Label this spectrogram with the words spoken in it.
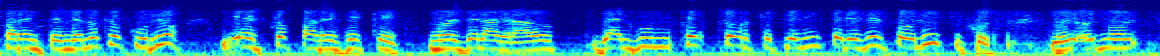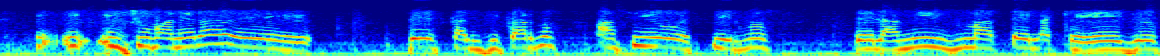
para entender lo que ocurrió. Y esto parece que no es del agrado de algún sector que tiene intereses políticos. y, su manera de, descalificarnos ha sido vestirnos de la misma tela que ellos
